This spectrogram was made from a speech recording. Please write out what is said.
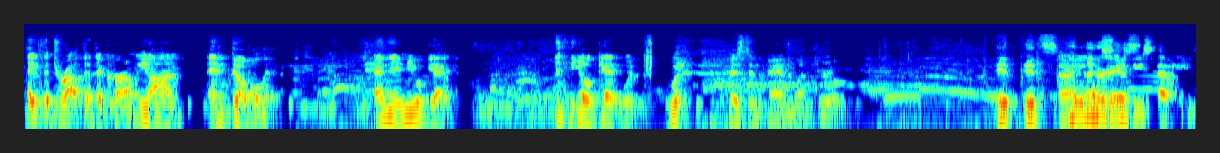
take the drought that they're currently on and double it, and then you'll get you'll get what what Piston fans went through. It, it's Uh, hilarious. 60s, 70s,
